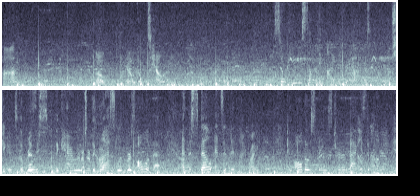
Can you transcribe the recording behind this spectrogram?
Huh? Oh, no, don't tell me. So here's something I never got. She gets the horse, the carriage, the glass slippers, all of that. And the spell ends at midnight, right? And all those things turn back into pumpkin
